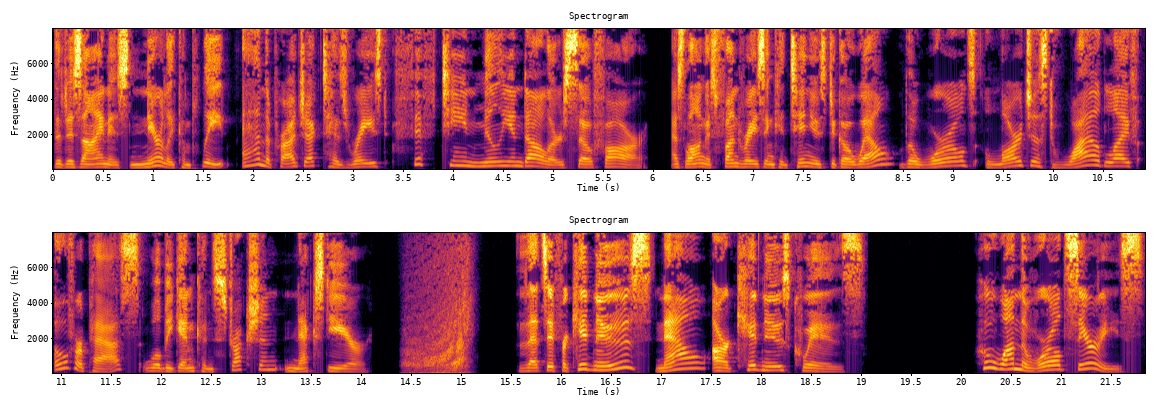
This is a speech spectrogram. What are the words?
The design is nearly complete, and the project has raised $15 million so far. As long as fundraising continues to go well, the world's largest wildlife overpass will begin construction next year. That's it for Kid News. Now, our Kid News quiz. Who won the World Series?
